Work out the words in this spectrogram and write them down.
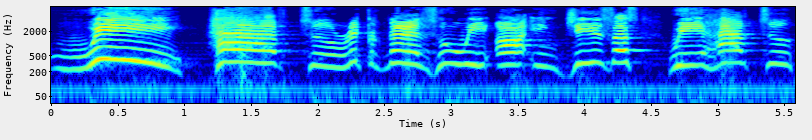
We have to recognize who we are in Jesus. We have to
